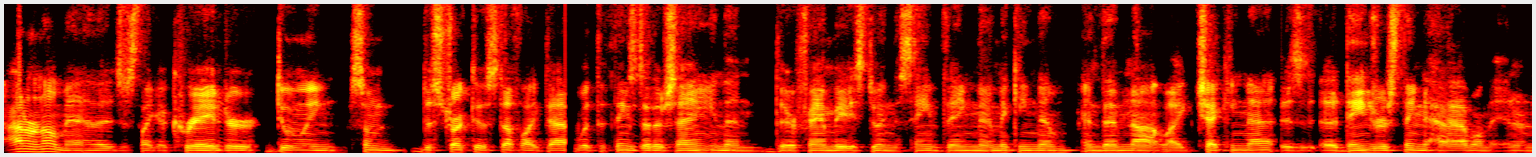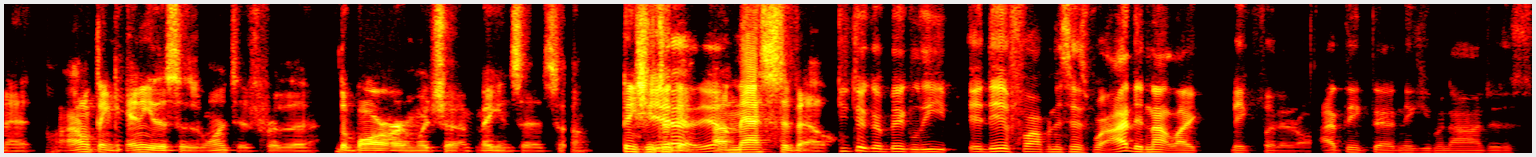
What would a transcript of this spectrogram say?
I don't know, man. It's just like a creator doing some destructive stuff like that with the things that they're saying, and then their fan base doing the same thing, mimicking them, and them not like checking that is a dangerous thing to have on the internet. I don't think any of this is warranted for the the bar in which uh, Megan said so I think she yeah, took a, yeah. a, massive L. She took a big leap. It did flop in the sense where I did not like Bigfoot at all. I think that Nicki Minaj is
